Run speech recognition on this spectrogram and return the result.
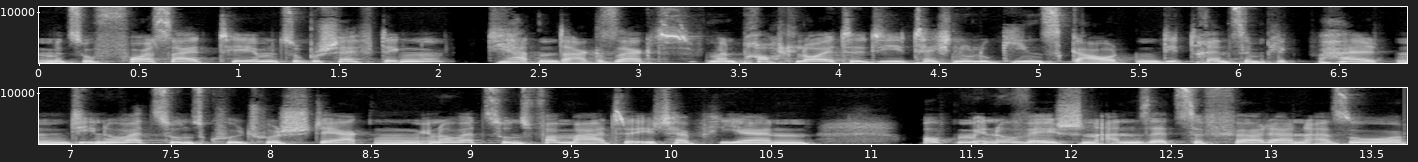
mit so Foresight-Themen zu beschäftigen. Die hatten da gesagt, man braucht Leute, die Technologien scouten, die Trends im Blick behalten, die Innovationskultur stärken, Innovationsformate etablieren Open Innovation Ansätze fördern, also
